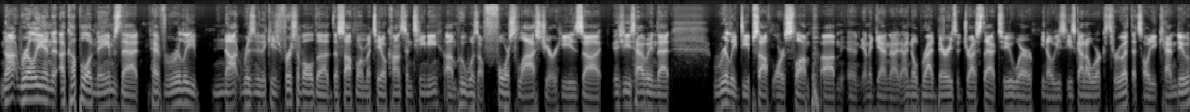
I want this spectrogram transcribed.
Not really, and a couple of names that have really not risen to the occasion. First of all, the the sophomore Matteo Costantini, um, who was a force last year. He's uh, he's having that really deep sophomore slump. Um, and, and, again, I, I, know Brad Berry's addressed that too, where you know he's he's got to work through it. That's all you can do.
